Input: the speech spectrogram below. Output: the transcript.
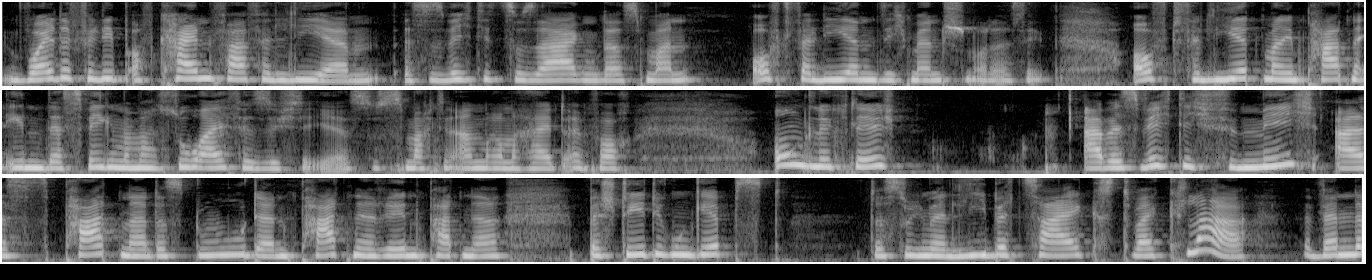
wollte Philipp auf keinen Fall verlieren. Es ist wichtig zu sagen, dass man oft verlieren sich Menschen oder sie, oft verliert man den Partner eben deswegen, wenn man so eifersüchtig ist. Das macht den anderen halt einfach unglücklich. Aber es ist wichtig für mich als Partner, dass du deinen Partnerin, Partner Bestätigung gibst, dass du jemand Liebe zeigst, weil klar, wenn,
